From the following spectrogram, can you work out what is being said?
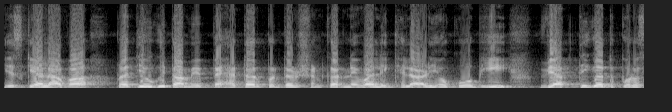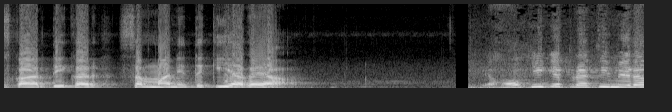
इसके अलावा प्रतियोगिता में बेहतर प्रदर्शन करने वाले खिलाड़ियों को भी व्यक्तिगत पुरस्कार देकर सम्मानित किया गया। हॉकी के प्रति मेरा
